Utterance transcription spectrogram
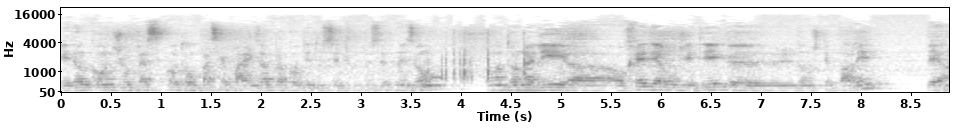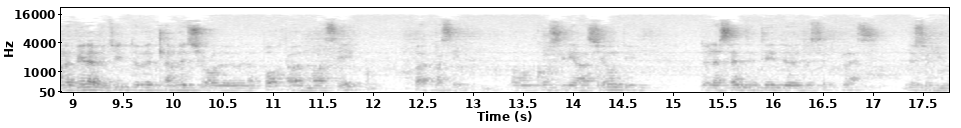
Et donc quand, je passe- quand on passait par exemple à côté de cette, de cette maison, quand on allait au Cheder où j'étais, dont je t'ai parlé, ben, on avait l'habitude de mettre la main sur la porte, à embrasser, passer, en considération du- de la sainteté de, de cette place, de ce lieu.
